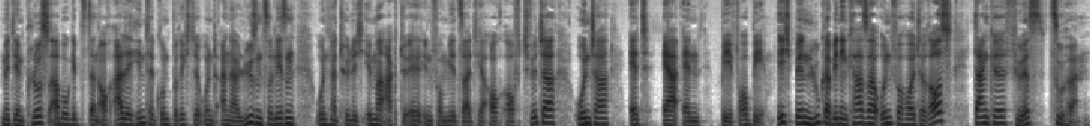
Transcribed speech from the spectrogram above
Mit dem Plus-Abo gibt es dann auch alle Hintergrundberichte und Analysen zu lesen und natürlich immer aktuell informiert seid ihr auch auf Twitter unter rnbvb. Ich bin Luca Benincasa und für heute raus. Danke fürs Zuhören.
